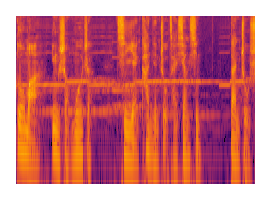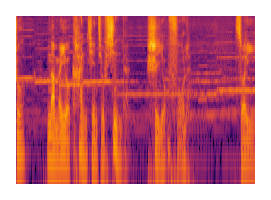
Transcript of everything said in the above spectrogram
多玛用手摸着，亲眼看见主才相信，但主说，那没有看见就信的，是有福了。所以，《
